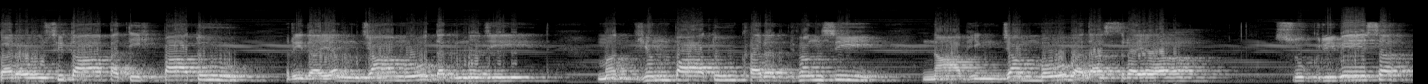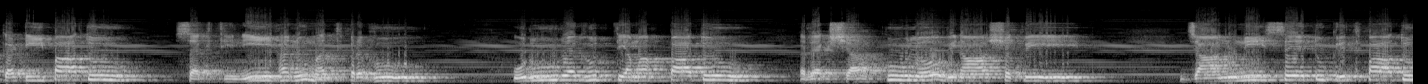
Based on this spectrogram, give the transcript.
करौ सीतापतिः पातु, हृदयं जामोदग्नजीत् मध्यं पातु खरध्वंसी नाभिं जम्बोवदश्रय सुग्रीवे सुग्रीवेश कटिपातु प्रभु हनुमत्प्रभु। उरुरघुत्यमः पातु रक्षाकूलो विनाशकी। जानुनी सेतु कृत पातु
